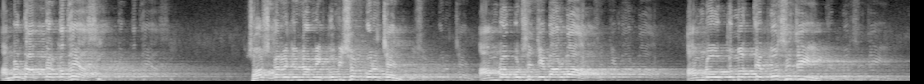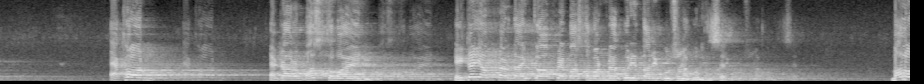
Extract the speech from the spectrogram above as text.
আমরা তো আপনার কথাই আছি। সংস্কারের জন্য আপনি কমিশন করেছেন। আমরা বসেছি বারবার। আমরা ঐক্যমত্যে পৌঁছেছি এখন এটার বাস্তবায়ন, এটাই আপনার দায়িত্ব। আপনি বাস্তবায়ন না করে তারিখ ঘোষণা করে দিচ্ছেন ভালো,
